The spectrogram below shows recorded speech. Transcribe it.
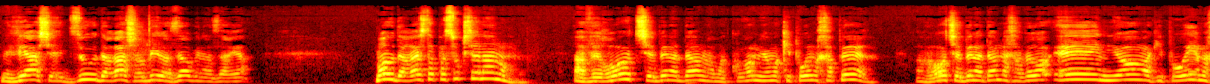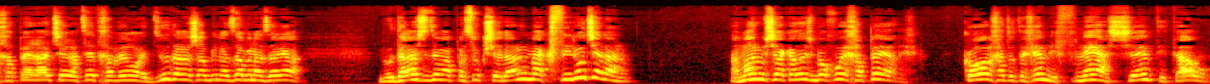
מביאה שאת זו דרש רבי אלעזר בן עזריה. מה הוא דרש את הפסוק שלנו? עבירות שבין אדם למקום יום הכיפורים מכפר. עבירות שבין אדם לחברו אין יום הכיפורים מכפר עד שירצה את חברו. את זו דרש רבי אלעזר בן עזריה. והוא דרש את זה מהפסוק שלנו, מהכפילות שלנו. אמרנו שהקדוש ברוך הוא יכפר עליכם. כל חטאותיכם לפני השם תתארו.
